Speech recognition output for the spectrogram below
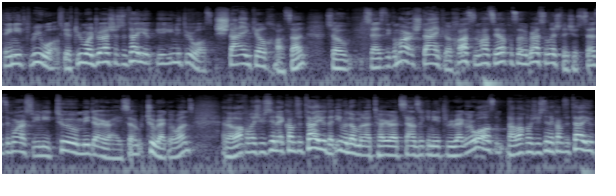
they need three walls. We have three more drushas to tell you you need three walls. Shtayin Kil Chasan. So says the Gemara Shtayin Kil Chasan. Says the Gemara. So you need two midai so two regular ones. And the Meshusina comes to tell you that even though Minat it sounds like you need three regular walls, the Meshusina comes to tell you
